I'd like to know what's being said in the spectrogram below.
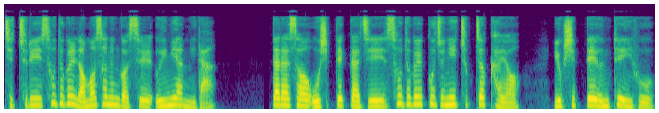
지출이 소득을 넘어서는 것을 의미합니다. 따라서 50대까지 소득을 꾸준히 축적하여 60대 은퇴 이후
